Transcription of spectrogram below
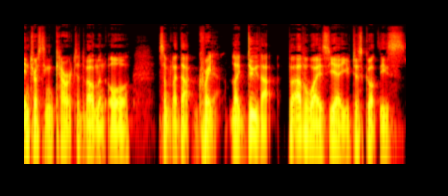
interesting character development or something like that, great. Like, do that. But otherwise, yeah, you've just got these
